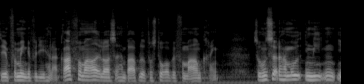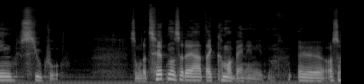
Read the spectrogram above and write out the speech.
Det er formentlig, fordi han har grædt for meget, eller også er han bare blevet for stor og vil for meget omkring. Så hun sætter ham ud i Nilen i en sivkurve som hun har tætnet, så det er, at der ikke kommer vand ind i den. Øh, og så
